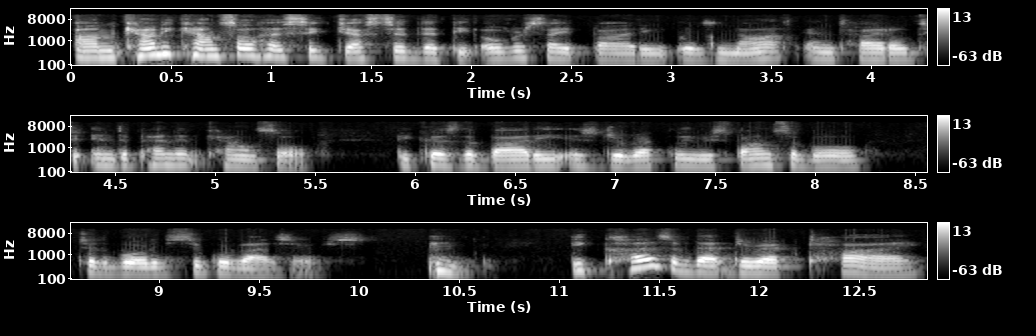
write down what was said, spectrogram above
Um, County Counsel has suggested that the oversight body is not entitled to independent counsel because the body is directly responsible to the Board of Supervisors. because of that direct tie,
